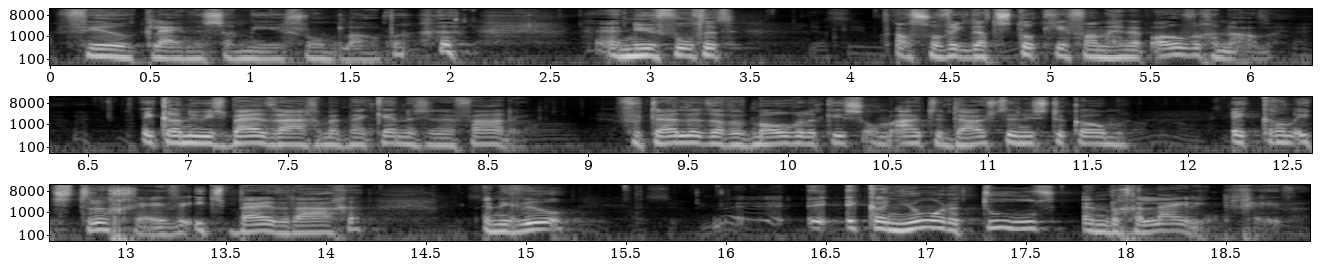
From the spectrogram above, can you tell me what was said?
veel kleine Samirs rondlopen. en nu voelt het alsof ik dat stokje van hem heb overgenomen. Ik kan nu iets bijdragen met mijn kennis en ervaring. Vertellen dat het mogelijk is om uit de duisternis te komen. Ik kan iets teruggeven, iets bijdragen. En ik wil. Ik ik kan jongeren tools en begeleiding geven.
